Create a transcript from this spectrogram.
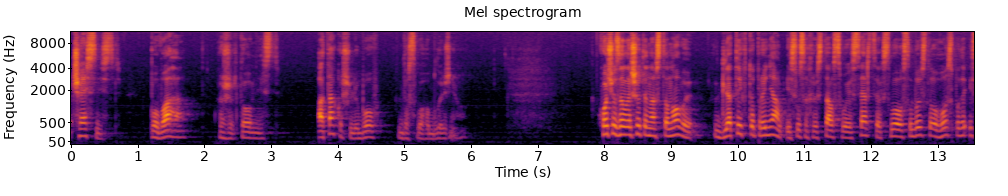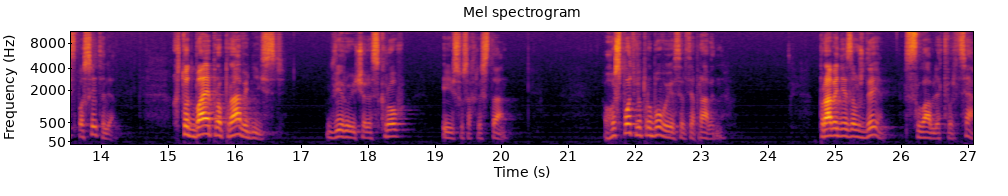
чесність, повага, жертовність, а також любов до свого ближнього. Хочу залишити настанови для тих, хто прийняв Ісуса Христа в своє серце як свого особистого Господа і Спасителя, хто дбає про праведність, вірою через кров Ісуса Христа. Господь випробовує серця праведних. Праведні завжди славлять Творця.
